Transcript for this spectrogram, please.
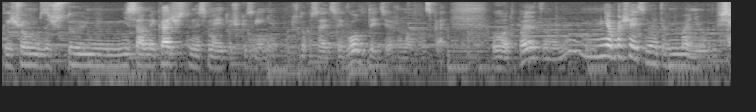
причем зачастую не самый качественный с моей точки зрения, что касается и да и те же No Man's Sky. Вот, поэтому ну, не обращайте на это внимания, вот и все.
